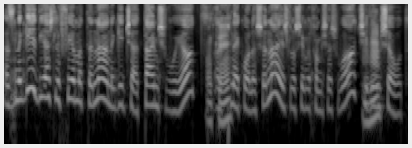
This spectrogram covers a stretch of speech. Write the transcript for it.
אז נגיד, יש לפי המתנה, נגיד שעתיים שבועיות, אוקיי. על פני כל השנה, יש 35 שבועות, 70 מהמם. שעות.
